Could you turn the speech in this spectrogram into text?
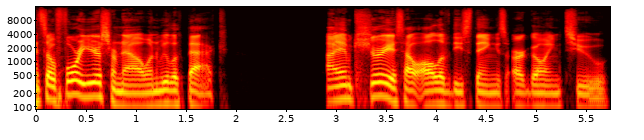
And so 4 years from now when we look back I am curious how all of these things are going to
